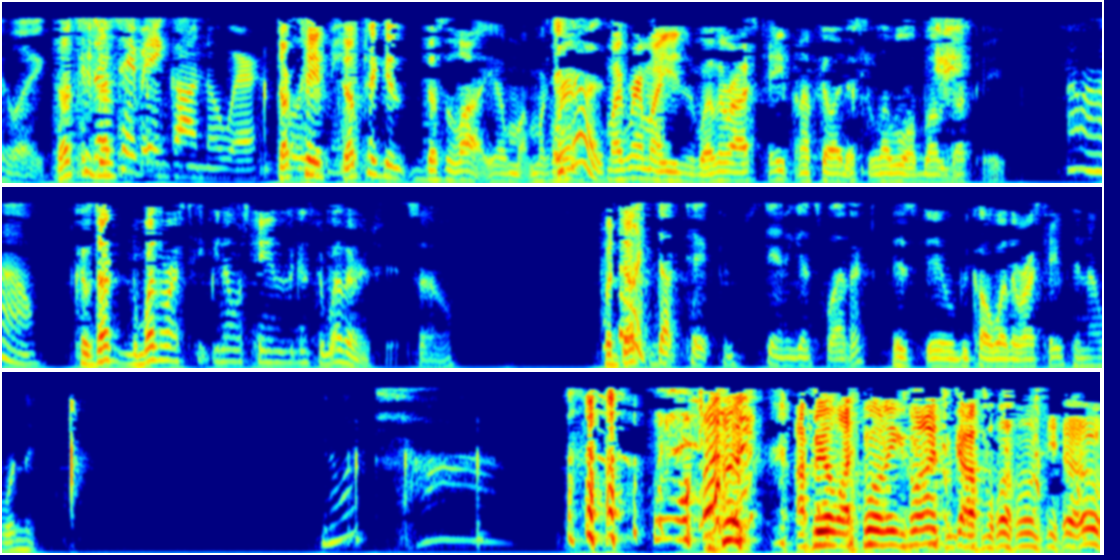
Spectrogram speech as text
like. duct tape. duct tape ain't gone nowhere. duct tape. me. Duct tape is, does a lot. You know, my, my, It gran- does. my grandma uses weatherized tape, and I feel like that's the level above duct tape. I don't know. Because duct, the weatherized tape, you know, it stands against the weather and shit. So, but I feel duct like duct tape can stand against weather. is it would be called weatherized tape, then now wouldn't it? You know what? I feel like one of these lines got blown, yo.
